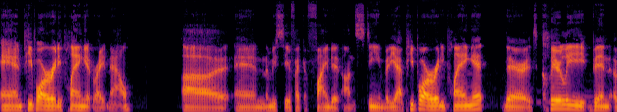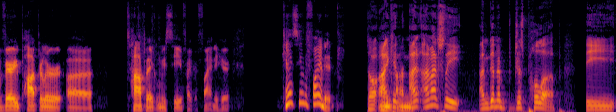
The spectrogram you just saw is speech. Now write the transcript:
and people are already playing it right now. Uh, and let me see if I could find it on Steam. But yeah, people are already playing it. There, it's clearly been a very popular uh, topic. Let me see if I can find it here. Can't seem to find it. So I can. on- I, I'm actually. I'm gonna just pull up the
